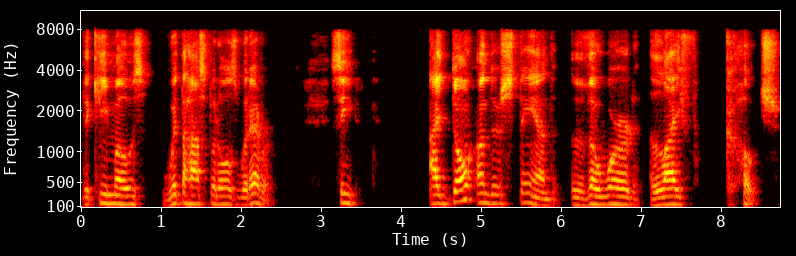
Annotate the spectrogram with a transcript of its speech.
the chemos, with the hospitals, whatever. See, I don't understand the word life coach.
